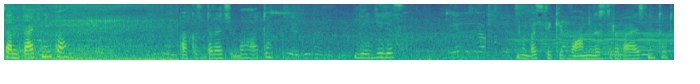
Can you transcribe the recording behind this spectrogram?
Сантехніка. Також, до речі, багато відділів. Ну, бачите, які ванни здоровезні тут.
